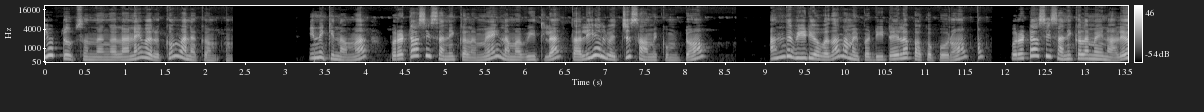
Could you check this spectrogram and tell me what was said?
யூடியூப் சொந்தங்கள் அனைவருக்கும் வணக்கம். இன்னைக்கு நம்ம புரட்டாசி சனிக்கிழமை நம்ம வீட்டில் தளியல் வச்சு சாமி கும்பிட்டோம். அந்த வீடியோவை தான் நம்ம இப்போ டீட்டெயிலாக பார்க்க போகிறோம் புரட்டாசி சனிக்கிழமைனாலே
